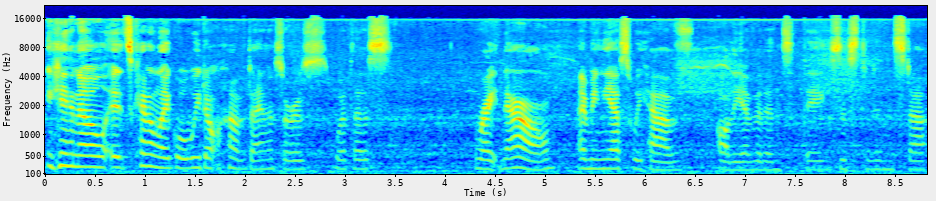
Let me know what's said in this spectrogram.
you know, it's kind of like, well, we don't have dinosaurs with us right now. I mean, yes, we have all the evidence that they existed and stuff.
